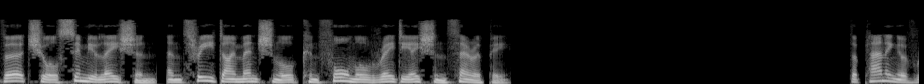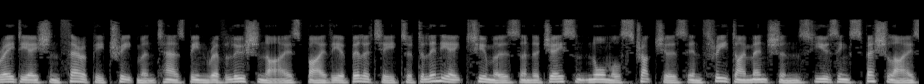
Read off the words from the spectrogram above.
Virtual simulation, and three-dimensional conformal radiation therapy The planning of radiation therapy treatment has been revolutionized by the ability to delineate tumors and adjacent normal structures in three dimensions using specialized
